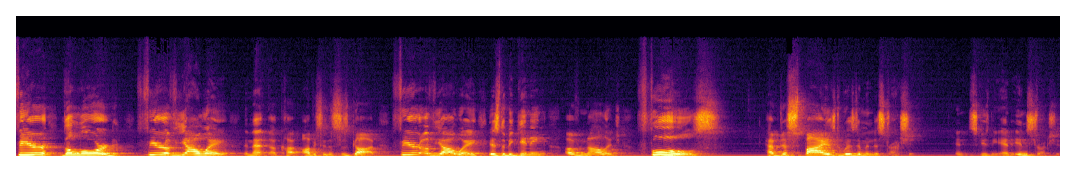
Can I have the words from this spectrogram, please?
fear the Lord, fear of Yahweh. And that, uh, obviously, this is God. Fear of Yahweh is the beginning of knowledge. Fools have despised wisdom and destruction. Excuse me, and instruction.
